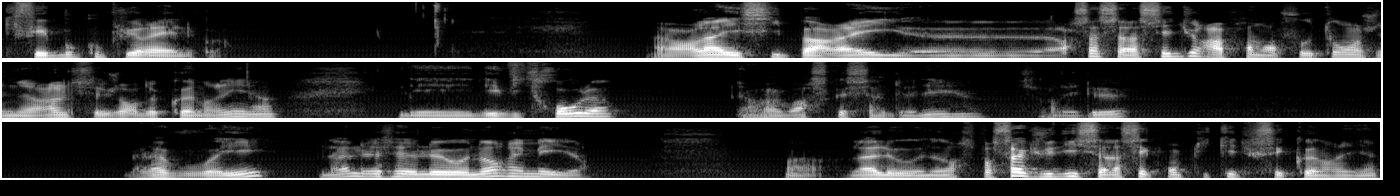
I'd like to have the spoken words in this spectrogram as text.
qui fait beaucoup plus réel, quoi. Alors là, ici, pareil. Euh, alors ça, c'est assez dur à prendre en photo en général, ce genre de conneries. Là. Les, vitraux, là. On va voir ce que ça a donné hein, sur les deux. Ben là, vous voyez, là, le, Honor est meilleur. Là, le Honor. C'est pour ça que je vous dis, c'est assez compliqué, toutes ces conneries. Hein.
